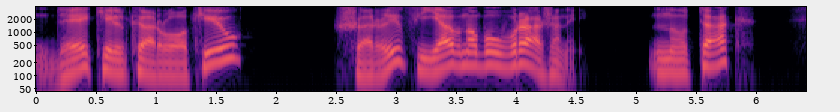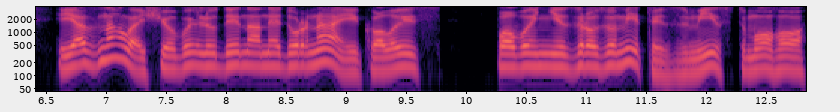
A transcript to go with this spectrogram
Декілька років? Шериф явно був вражений. Ну так, я знала, що ви людина не дурна і колись повинні зрозуміти зміст мого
